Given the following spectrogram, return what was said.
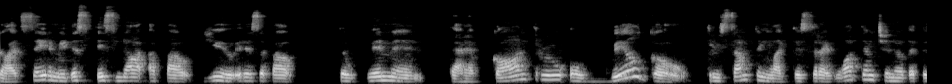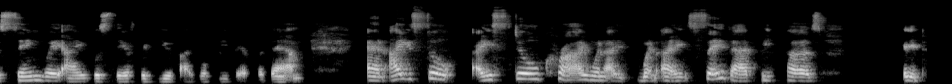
God say to me, This is not about you. It is about the women that have gone through or will go through something like this that I want them to know that the same way I was there for you, I will be there for them. And I still I still cry when I when I say that because it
